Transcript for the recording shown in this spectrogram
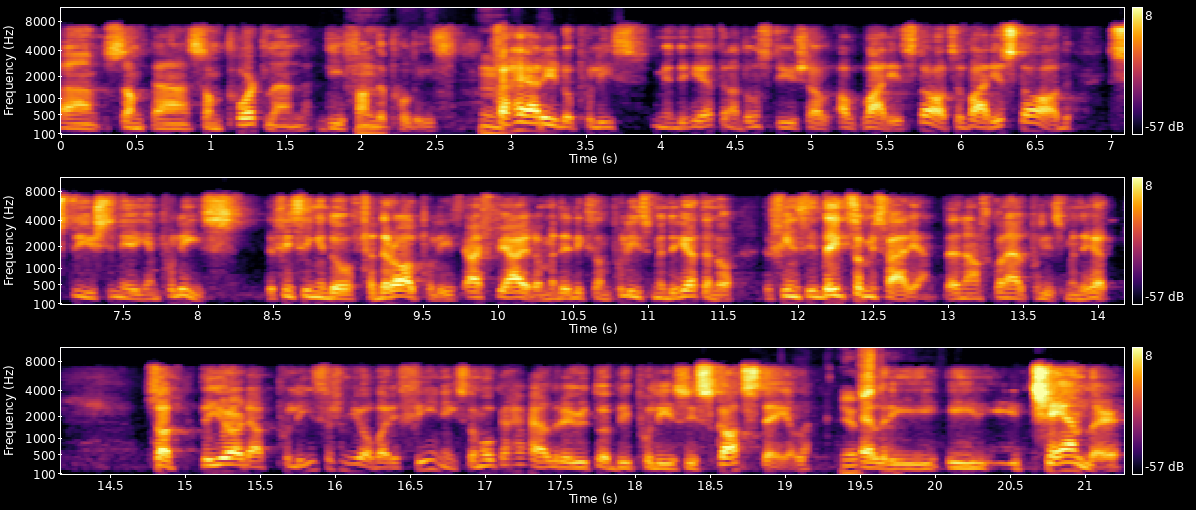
uh, som, uh, som Portland, defund mm. the police. Mm. För här är ju då polismyndigheterna, de styrs av, av, varje stad, så varje stad styr sin egen polis. Det finns ingen då federal polis, FBI då, men det är liksom polismyndigheten då. Det finns det är inte som i Sverige, det är en nationell polismyndighet. Så att det gör det att poliser som jobbar i Phoenix, de åker hellre ut och blir polis i Scottsdale eller i, i, i, Chandler,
